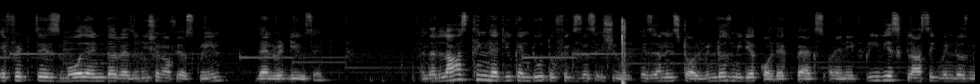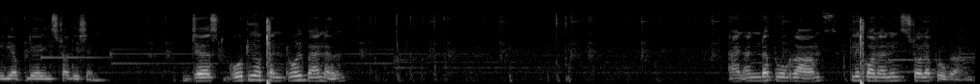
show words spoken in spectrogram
if it is more than the resolution of your screen then reduce it. And the last thing that you can do to fix this issue is uninstall Windows Media Codec packs or any previous classic Windows Media Player installation. Just go to your control panel and under programs click on uninstall a program.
